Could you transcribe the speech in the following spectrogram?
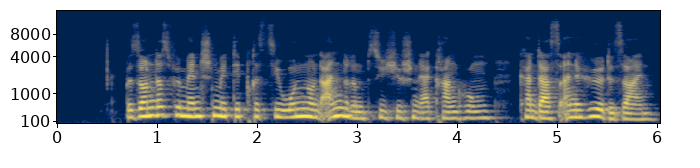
Besonders für Menschen mit Depressionen und anderen psychischen Erkrankungen kann das eine Hürde sein.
